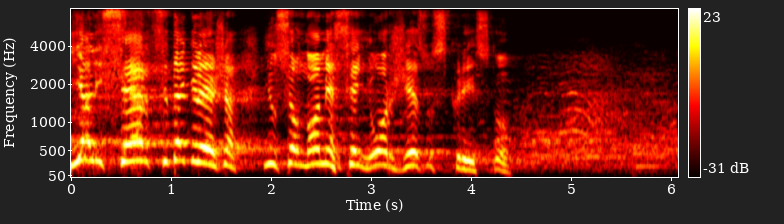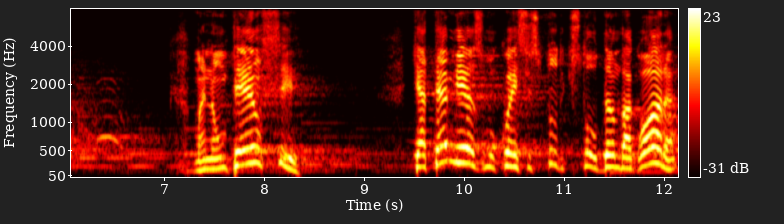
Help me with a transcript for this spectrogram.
e alicerce da igreja, e o seu nome é Senhor Jesus Cristo. Mas não pense que até mesmo com esse estudo que estou dando agora,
